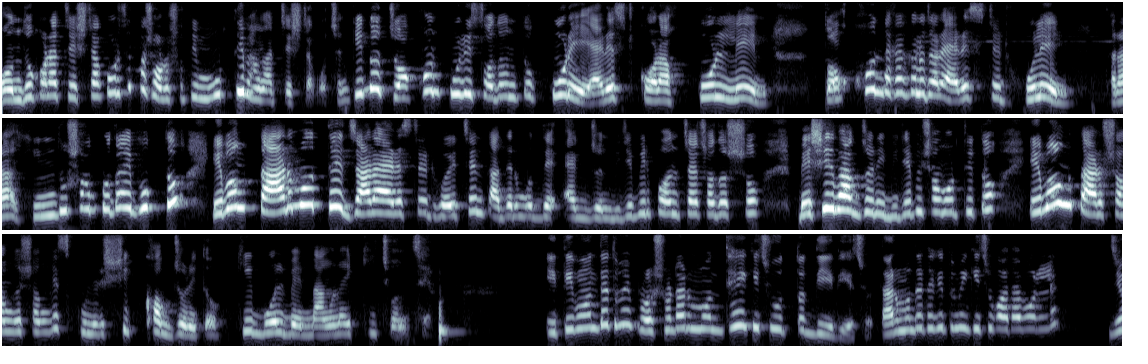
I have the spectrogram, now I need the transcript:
বন্ধ করার চেষ্টা করছেন বা সরস্বতী মূর্তি ভাঙার চেষ্টা করছেন। কিন্তু যখন পুলিশ তদন্ত করে অ্যারেস্ট করা করলেন, তখন দেখা গেল যারা অ্যারেস্টেড হলেন, তারা হিন্দু সম্প্রদায়ভুক্ত এবং তার মধ্যে যারা অ্যারেস্টেড হয়েছেন, তাদের মধ্যে একজন বিজেপির পঞ্চায়েত সদস্য, বেশিরভাগ জনই বিজেপি সমর্থিত এবং তার সঙ্গে সঙ্গে স্কুলের শিক্ষক জড়িত। কি বলবেন? বাংলায় কি চলছে? ইতিমধ্যে তুমি প্রশ্নটার মধ্যে কিছু উত্তর দিয়ে দিয়েছ। তার মধ্যে থেকে তুমি কিছু কথা বললে যে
